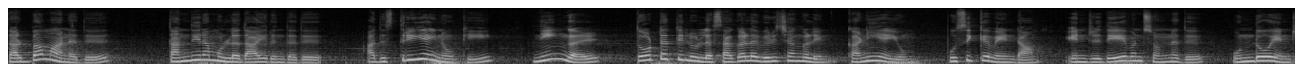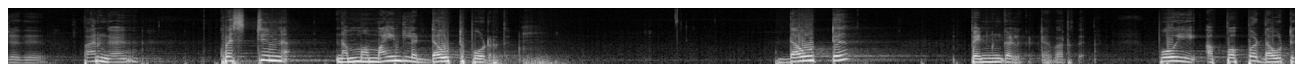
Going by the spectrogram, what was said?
சர்ப்பமானது தந்திரமுள்ளதாயிருந்தது. அது ஸ்திரீயை நோக்கி நீங்கள் தோட்டத்தில் உள்ள சகல விருட்சங்களின் கனியையும் புசிக்க வேண்டாம் என்று தேவன் சொன்னது உண்டோ என்றது. பாருங்க கொஸ்டின் நம்ம மைண்டில் டவுட் போடுறது. டவுட்டு பெண்கள்கிட்ட வருது. போய் அப்பப்போ டவுட்டு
